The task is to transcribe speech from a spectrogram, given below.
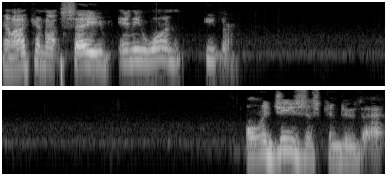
And I cannot save anyone either. Only Jesus can do that.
